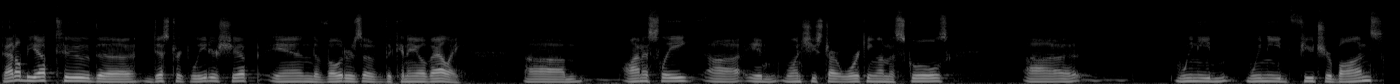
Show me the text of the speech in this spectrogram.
That'll be up to the district leadership and the voters of the Conejo Valley. Um, honestly, uh, in once you start working on the schools, uh, we need we need future bonds,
